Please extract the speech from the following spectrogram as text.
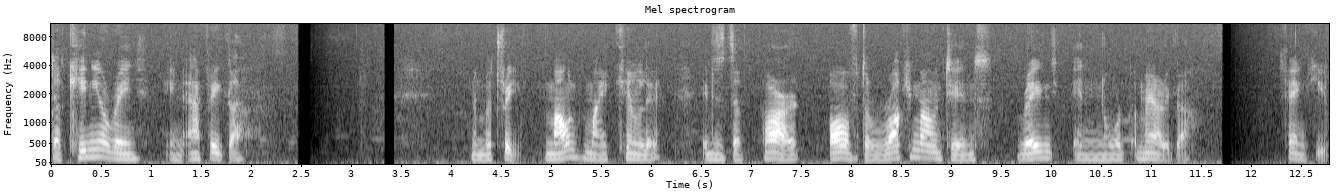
the Kenya range in Africa. Number 3. Mount McKinley. It is the part of the Rocky Mountains range in North America. Thank you.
